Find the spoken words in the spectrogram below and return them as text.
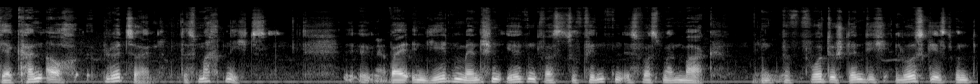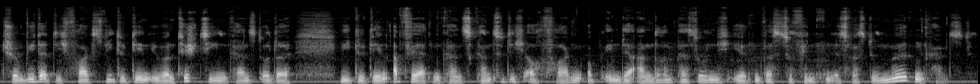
Der kann auch blöd sein. Das macht nichts ja. weil in jedem Menschen irgendwas zu finden ist, was man mag. Und bevor du ständig losgehst und schon wieder dich fragst, wie du den über den Tisch ziehen kannst oder wie du den abwerten kannst, kannst du dich auch fragen, ob in der anderen Person nicht irgendwas zu finden ist, was du mögen kannst.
